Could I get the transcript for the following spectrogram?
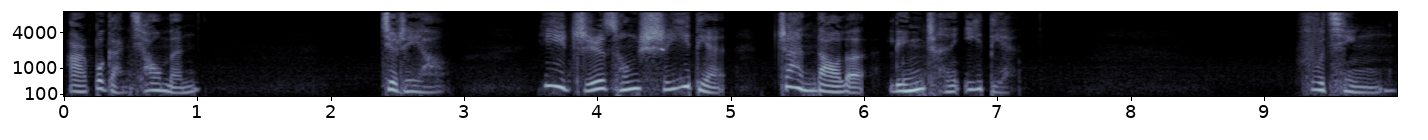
而不敢敲门。就这样，一直从十一点站到了凌晨一点。父亲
